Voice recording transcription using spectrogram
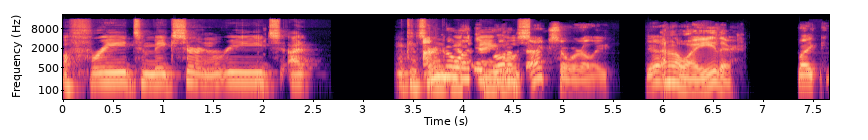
afraid to make certain reads. I, I'm concerned. I don't know why the they brought him back so early. Yeah, I don't know why either. Like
